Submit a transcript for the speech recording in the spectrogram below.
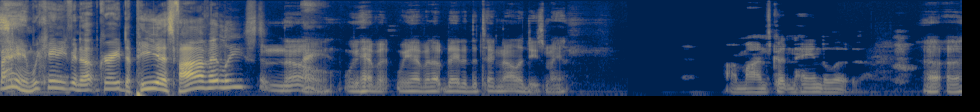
Man, we can't even upgrade to PS5 at least. No, Man. we haven't. We haven't updated the technologies, man. our minds couldn't handle it. Uh uh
